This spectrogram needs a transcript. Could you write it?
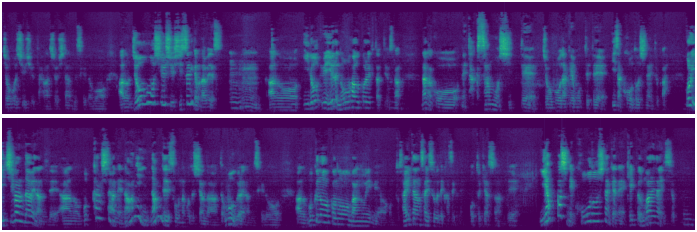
情報収集って話をしたんですけども、あの、情報収集しすぎてもダメです。うんうん。あの、いろ、いわゆるノウハウコレクターっていうんですか、なんかこう、ね、たくさんも知って、情報だけ持ってて、いざ行動しないとか、これ一番ダメなんで、あの、僕からしたらね、何、なんでそんなことしちゃうんだなって思うぐらいなんですけど、あの、僕のこの番組名は本当最短最速で稼ぐね、ポッドキャストなんで、やっぱしね、行動しなきゃね、結果生まれないんですよ。うん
